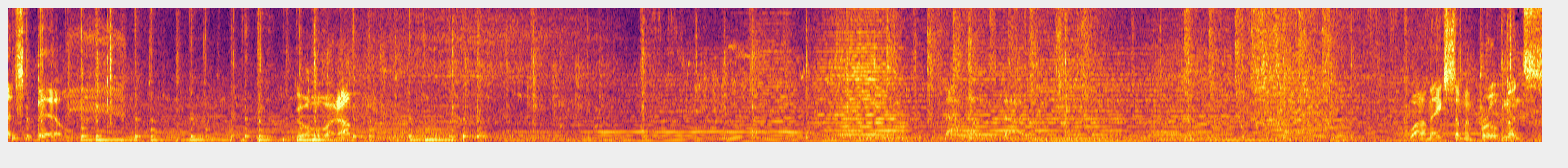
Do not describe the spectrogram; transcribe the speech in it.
Let's build. Going up. That one's done. Want to make some improvements?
